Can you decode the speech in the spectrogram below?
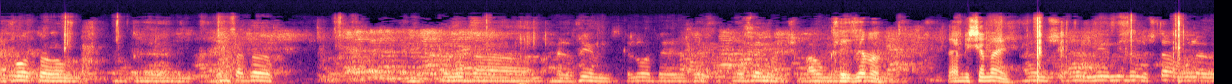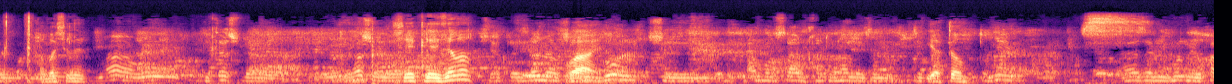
ליוו אותו אה, באמצע הדרך. הם נתקלו במלווים, נתקלו באיזה כלי זמר שבאו מ... אחרי זה היה משמיים. מי זה נפטר, אמרו להם, אבא שלי. מה, הוא ביקש בדירה שלו, שיהיה כלי זמר? שיהיה כלי זמר וואי. שאבא עושה חתונה לאיזה יתום. היה איזה ניגון מיוחד,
